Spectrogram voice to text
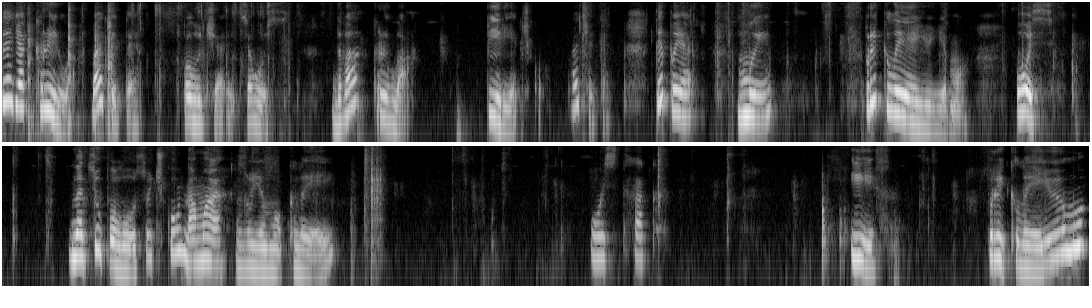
Це як крила. Бачите? Получається ось два крила. Пір'ячко. Бачите? Тепер ми приклеюємо ось на цю полосочку, намазуємо клей. Ось так. І приклеюємо.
